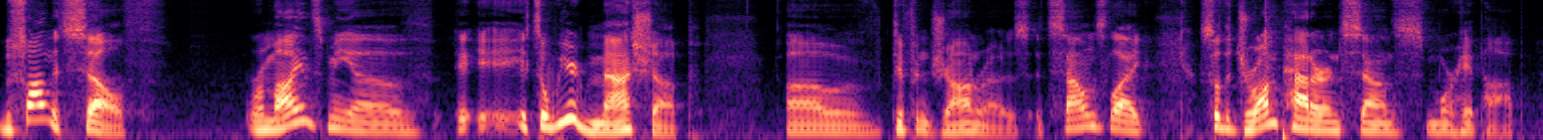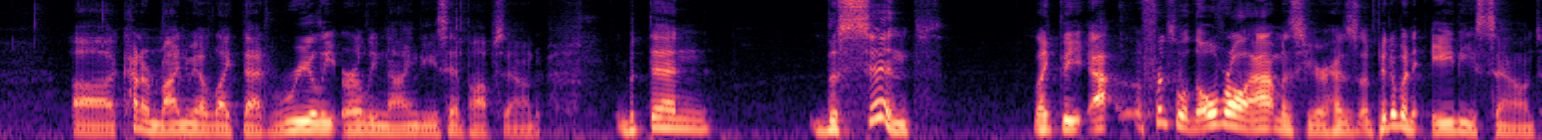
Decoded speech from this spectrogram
the song itself reminds me of it, it, it's a weird mashup of different genres. It sounds like so the drum pattern sounds more hip hop. Uh, kind of remind me of like that really early '90s hip hop sound. But then the synth, like the first of all, the overall atmosphere has a bit of an '80s sound,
